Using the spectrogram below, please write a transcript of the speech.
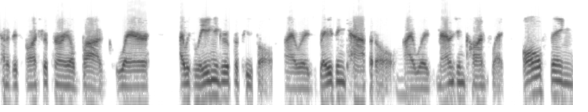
kind of this entrepreneurial bug where I was leading a group of people, I was raising capital, mm-hmm. I was managing conflict, all things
